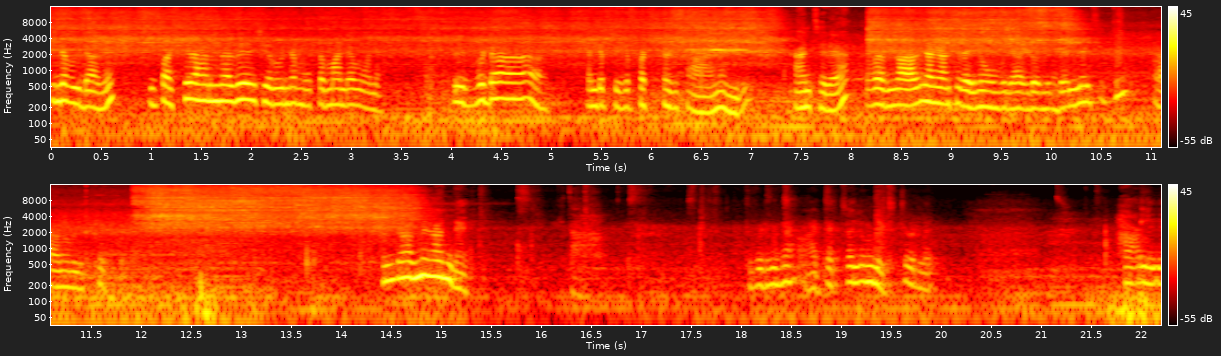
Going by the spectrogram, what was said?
ഷിറുവിന്റെ വീടാണ്. ഈ പശു കാണുന്നത് ചെറുവിന്റെ മൂത്തമ്മാന്റെ മോനെ. ഇവിടെ എന്റെ പ്രിയപ്പെട്ട ഒരു സാധനമുണ്ട്. കാണിച്ചരാ അപ്പൊ എന്നാളും ഞാൻ കാണിച്ചത് അതിന് മുമ്പ് ഞാൻ ഇവിടെ ഒന്ന് ബെല്ലടിച്ചിട്ട് ആണ് വിളിക്കട്ടെ. എന്താണെന്ന് കാണണ്ടേ? ഇതാ. ഇവിടെ ഇങ്ങനെ ആറ്റച്ചലും വെച്ചിട്ടുള്ളത് ഹാർലി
